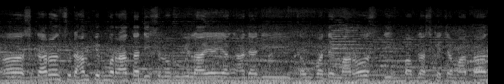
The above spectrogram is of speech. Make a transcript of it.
Uh, sekarang sudah hampir merata di seluruh wilayah yang ada di Kabupaten Maros di 14 kecamatan.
